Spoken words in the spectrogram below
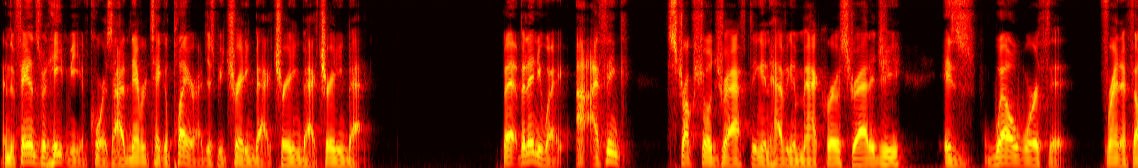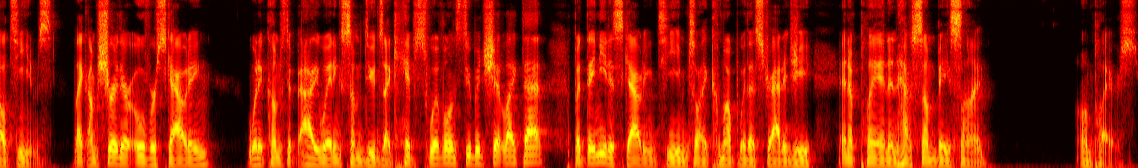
And the fans would hate me, of course. I'd never take a player. I'd just be trading back, trading back, trading back. But, but anyway, I, think structural drafting and having a macro strategy is well worth it for NFL teams. Like I'm sure they're over scouting when it comes to evaluating some dudes like hip swivel and stupid shit like that. But they need a scouting team to like come up with a strategy and a plan and have some baseline on players.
